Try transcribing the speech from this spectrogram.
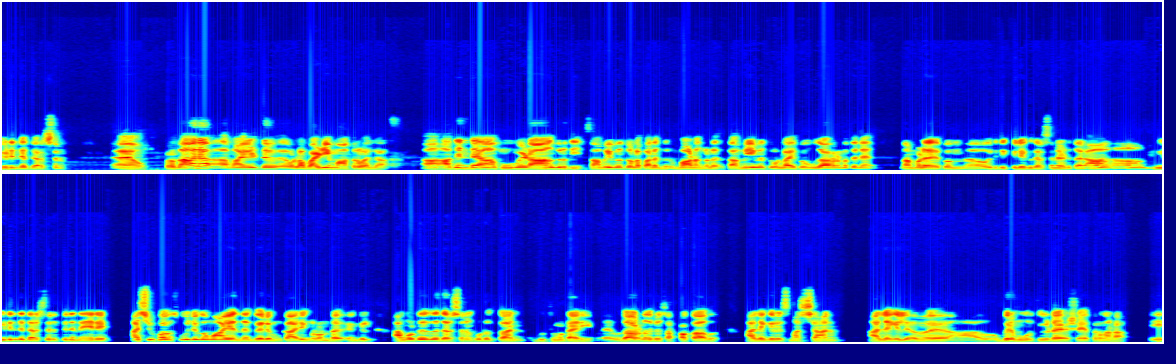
വീടിന്റെ ദർശനം. പ്രധാനമായിട്ട് ഉള്ള വഴി മാത്രമല്ല അതിന്റെ ആ ഭൂമിയുടെ ആകൃതി സമീപത്തുള്ള പല നിർമ്മാണങ്ങൾ സമീപത്തുള്ള ഇപ്പം ഉദാഹരണത്തിന് നമ്മൾ ഇപ്പം ഒരു ദിക്കിലേക്ക് ദർശനം എടുത്താൽ ആ ആ വീടിന്റെ ദർശനത്തിന് നേരെ അശുഭ സൂചകമായ എന്തെങ്കിലും കാര്യങ്ങളുണ്ട് എങ്കിൽ അങ്ങോട്ടേക്ക് ദർശനം കൊടുക്കാൻ ബുദ്ധിമുട്ടായിരിക്കും. ഉദാഹരണം ഒരു സർപ്പക്കാവ് അല്ലെങ്കിൽ ഒരു ശ്മശാനം അല്ലെങ്കിൽ ഉഗ്രമൂർത്തിയുടെ ക്ഷേത്രനട ഈ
